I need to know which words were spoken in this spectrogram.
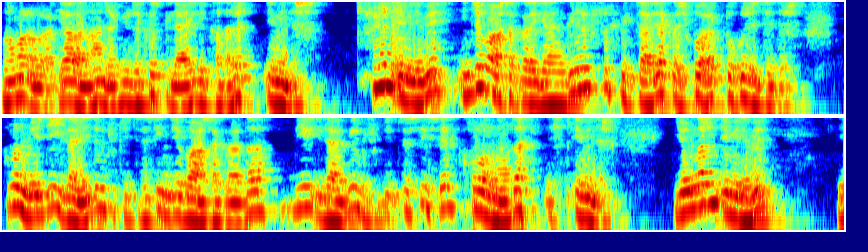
normal olarak yağların ancak %40 ila 50 kadarı emilir. Suyun emilimi ince bağırsaklara gelen günlük su miktarı yaklaşık olarak 9 litredir. Bunun 7 ila 7,5 litresi ince bağırsaklarda, 1 ila 1,5 litresi ise kolonlarda emilir. İyonların emilimi e,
